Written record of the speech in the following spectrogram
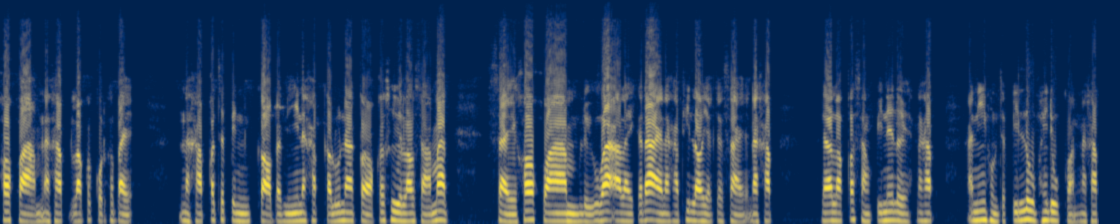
ข้อความนะครับ เราก็กดเข้าไป นะครับ ก็จะเป็นกรอบแบบนี้นะครับ กรุณากรอกก็คือเราสามารถใส่ข้อความหรือว่าอะไรก็ได้นะครับ ที่เราอยากจะใส่นะครับ แล้วเราก็สั่งปิ้นได้เลยนะครับ อันนี้ผมจะปิ้นรูปให้ดูก่อนนะครับ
